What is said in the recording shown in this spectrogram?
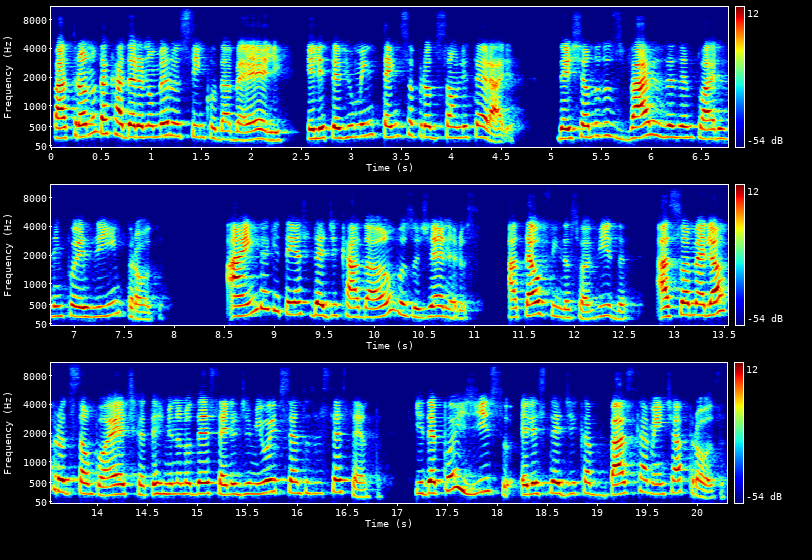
Patrono da cadeira número 5 da BL, ele teve uma intensa produção literária deixando-nos vários exemplares em poesia e em prosa. Ainda que tenha se dedicado a ambos os gêneros, até o fim da sua vida, a sua melhor produção poética termina no decênio de 1860, e depois disso ele se dedica basicamente à prosa.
